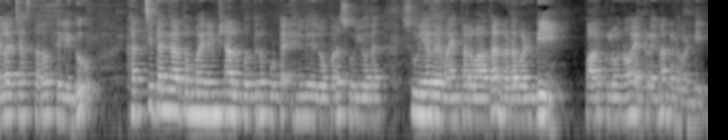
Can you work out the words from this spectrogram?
ఎలా చేస్తారో తెలీదు. ఖచ్చితంగా తొంభై నిమిషాలు పొద్దున పూట ఎనిమిది లోపల సూర్యోదయం సూర్యోదయం అయిన తర్వాత నడవండి. పార్కులోనో ఎక్కడైనా నడవండి.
